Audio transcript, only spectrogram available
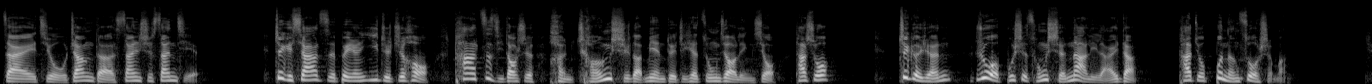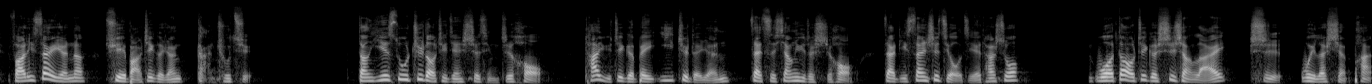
在九章的三十三节，这个瞎子被人医治之后，他自己倒是很诚实的面对这些宗教领袖，他说：“这个人若不是从神那里来的，他就不能做什么。”法利赛人呢，却把这个人赶出去。当耶稣知道这件事情之后，他与这个被医治的人再次相遇的时候，在第三十九节他说：“我到这个世上来是为了审判，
